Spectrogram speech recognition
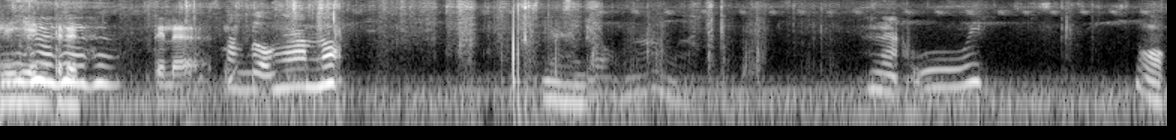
เลยเห็นแต่ละแต่ละทางดอกงามเนาะนี่ดอกงามน่ะอุ้ยออก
